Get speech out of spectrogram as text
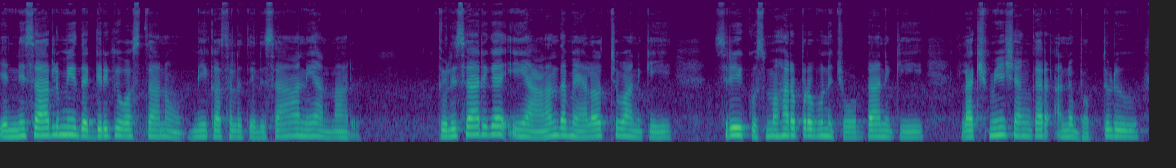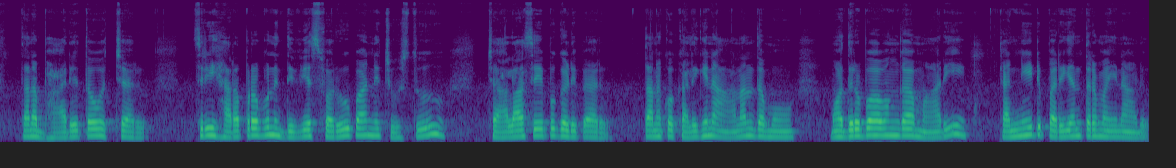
ఎన్నిసార్లు మీ దగ్గరికి వస్తానో మీకు అసలు తెలుసా అని అన్నారు. తొలిసారిగా ఈ ఆనంద మేళోత్సవానికి శ్రీ కుసుమహర ప్రభుని చూడడానికి లక్ష్మీశంకర్ అనే భక్తుడు తన భార్యతో వచ్చారు. శ్రీ హరప్రభుని దివ్య స్వరూపాన్ని చూస్తూ చాలాసేపు గడిపారు. తనకు కలిగిన ఆనందము మధురభావంగా మారి కన్నీటి పర్యంతరమైనాడు.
